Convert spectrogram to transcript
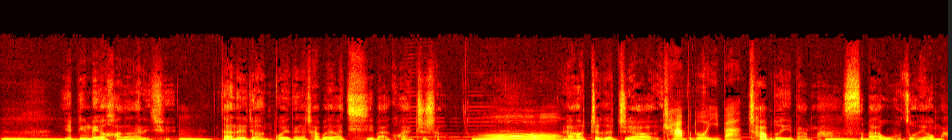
嗯也并没有好到哪里去。嗯，但那个就很贵，那个差不多要七百块至少。哦，然后这个只要差不多一半。差不多一半吧，四百五左右嘛，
